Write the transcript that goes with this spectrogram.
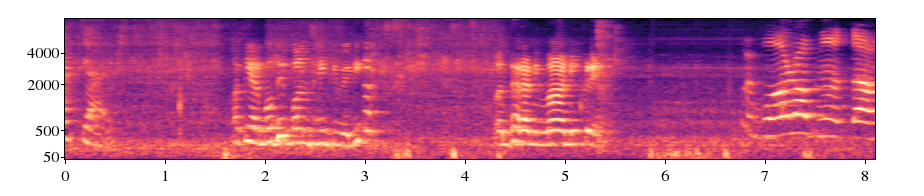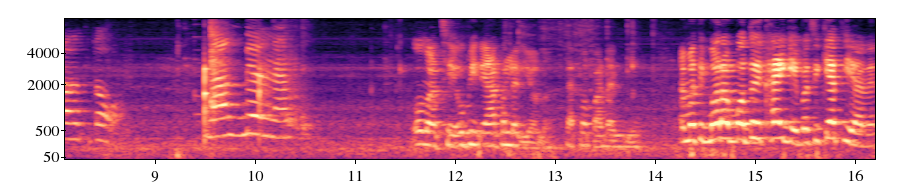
અત્યારે. અત્યારે બધું બંધ થઈ ગયું ગીતા અંધારાની માં નીકળે બરફ નતા આવતો નાખ દે ને ઓમાં છે, ઊભી રહી આ ભલે આમાં તાર પપ્પા નાખી દે આમાંથી બરફ બધોય ખાઈ ગઈ, પછી ક્યાંથી આવે?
